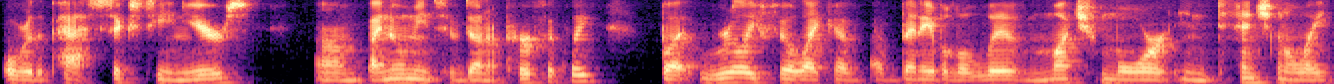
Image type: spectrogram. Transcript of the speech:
over the past 16 years, um, by no means have done it perfectly, but really feel like I've, I've been able to live much more intentionally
